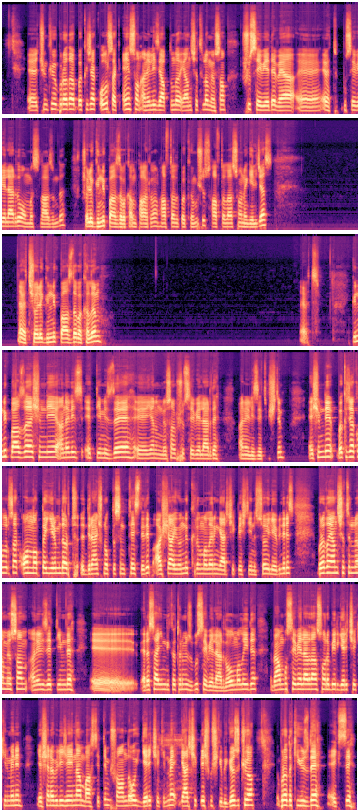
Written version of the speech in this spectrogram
E, çünkü burada bakacak olursak en son analiz yaptığımda yanlış hatırlamıyorsam şu seviyede veya e, evet bu seviyelerde olması lazımdı. Şöyle günlük bazda bakalım pardon haftalık bakıyormuşuz. Haftalığa sonra geleceğiz. Evet şöyle günlük bazda bakalım. Evet. Günlük bazda şimdi analiz ettiğimizde e, yanılmıyorsam şu seviyelerde analiz etmiştim. E şimdi bakacak olursak 10.24 direnç noktasını test edip aşağı yönlü kırılmaların gerçekleştiğini söyleyebiliriz. Burada yanlış hatırlamıyorsam analiz ettiğimde e, RSI indikatörümüz bu seviyelerde olmalıydı. Ben bu seviyelerden sonra bir geri çekilmenin yaşanabileceğinden bahsettim. Şu anda o geri çekilme gerçekleşmiş gibi gözüküyor. Buradaki yüzde eksi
